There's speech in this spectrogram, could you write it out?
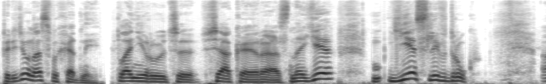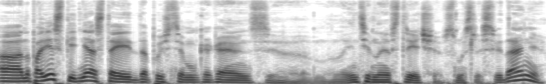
впереди у нас выходные. Планируется всякое разное. Если вдруг а на повестке дня стоит, допустим, какая-нибудь э, интимная встреча, в смысле свидание,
